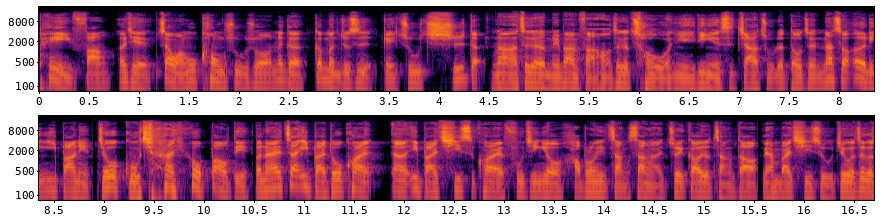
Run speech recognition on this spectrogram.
配方，而且在网络控诉说那个根本就是给猪吃的。那这个没办法哈，这个丑闻也一定也是家族的斗争。那时候二零一八年，结果股价又暴跌，本来在一百多块，呃一百七十块附近又好不容易涨上来，最高又涨到两百七十五，结果这个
